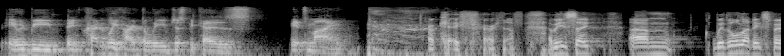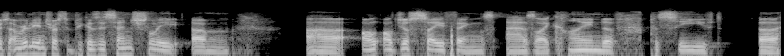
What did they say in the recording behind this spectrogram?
it would be incredibly hard to leave just because it's mine. okay, fair enough. I mean, so um, with all that exposure, I'm really interested because essentially, um, uh, I'll, I'll, just say things as I kind of perceived uh,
